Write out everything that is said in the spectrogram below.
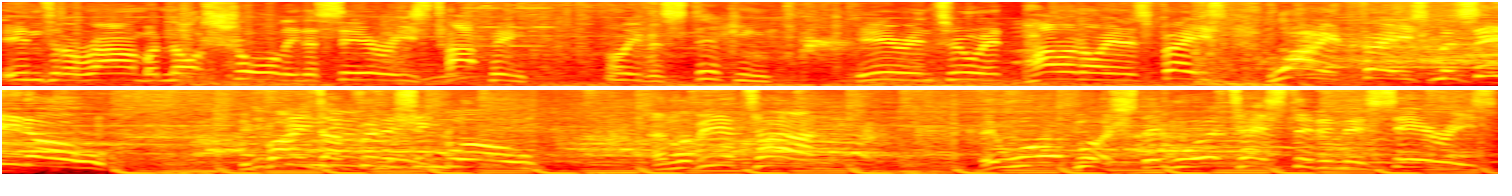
into the round, but not surely the series tapping. Not even sticking here into it. Paranoia in his face. White face, Mazino! He finds that finishing blow. And Leviathan, they were pushed. They were tested in this series.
